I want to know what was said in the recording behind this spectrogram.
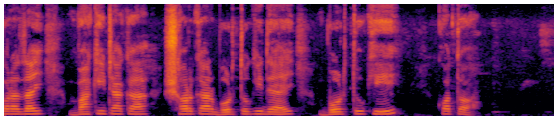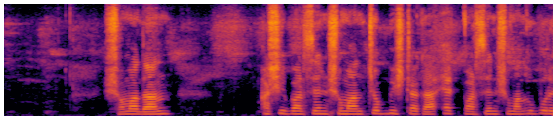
করা যায়। বাকি টাকা সরকার ভর্তুকি দেয়। ভর্তুকি কত? সমাধান আশি পার্সেন্ট সমান চব্বিশ টাকা, এক পার্সেন্ট সমান উপরে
